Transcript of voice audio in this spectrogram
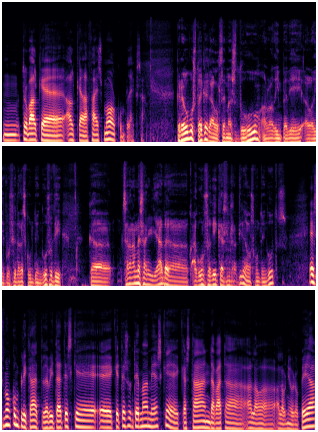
Mm, trobar el que, el que la fa és molt complexa. Creu vostè que cal ser més dur a l'hora d'impedir la difusió d'aquests continguts? Vull dir, que s'ha d'anar més enllà d'aconseguir que es retirin els continguts? És molt complicat. La veritat és que eh, aquest és un tema més que, que està en debat a, a, la, a la Unió Europea,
